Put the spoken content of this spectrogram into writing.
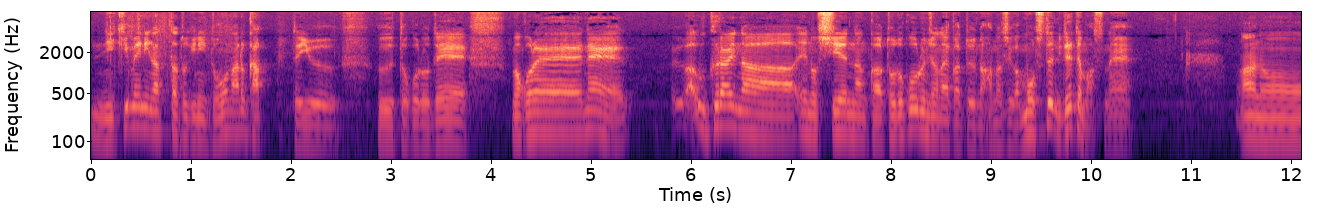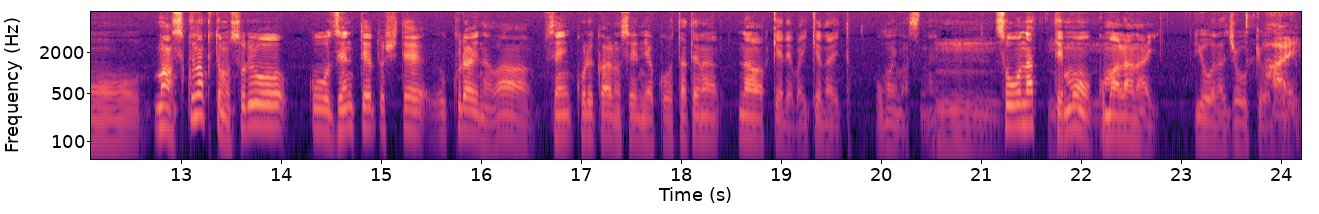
2期目になった時にどうなるかっていうところで、まあ、これね、ウクライナへの支援なんか滞るんじゃないかというような話がもうすでに出てますね。あのまあ、少なくともそれをこう前提としてウクライナはこれからの戦略を立てなければいけないと思いますね。うそうなっても困らないような状況というの。はい、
